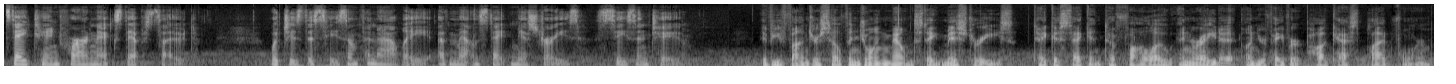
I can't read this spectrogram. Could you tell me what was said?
Stay tuned for our next episode, which is the season finale of Mountain State Mysteries Season 2. If you find yourself enjoying Mountain State Mysteries, take a second to follow and rate it on your favorite podcast platform.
